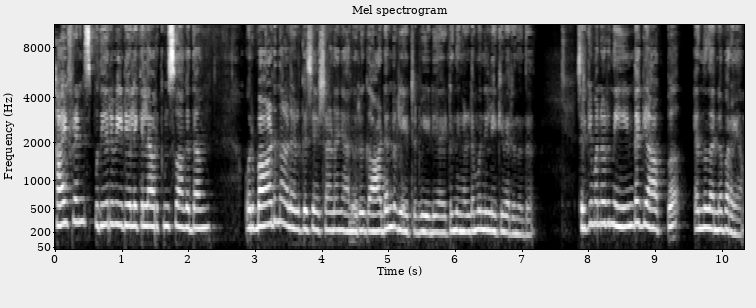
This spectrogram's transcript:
ഹായ് ഫ്രണ്ട്സ് പുതിയൊരു വീഡിയോയിലേക്ക് എല്ലാവർക്കും സ്വാഗതം. ഒരുപാട് നാളുകൾക്ക് ശേഷമാണ് ഞാനൊരു ഗാർഡൻ റിലേറ്റഡ് വീഡിയോ ആയിട്ട് നിങ്ങളുടെ മുന്നിലേക്ക് വരുന്നത്. ശരിക്കും പറഞ്ഞാൽ ഒരു നീണ്ട ഗ്യാപ്പ് എന്ന് തന്നെ പറയാം.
